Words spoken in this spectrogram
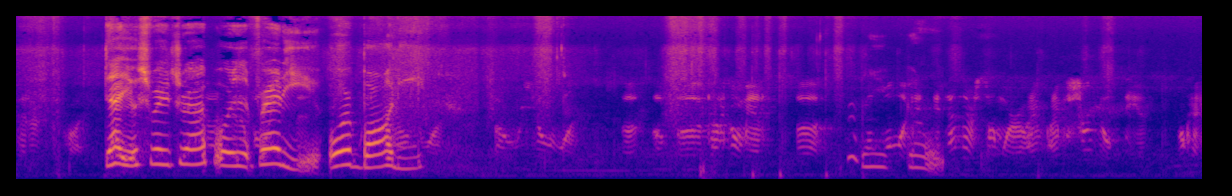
better surprise. Dad, you straight trap or is it Freddy or Bonnie? A real one. Uh, uh, uh, gotta go, man. Uh, Where you well, look, going? it's in there somewhere. I'm, I'm sure you'll see it. Okay,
